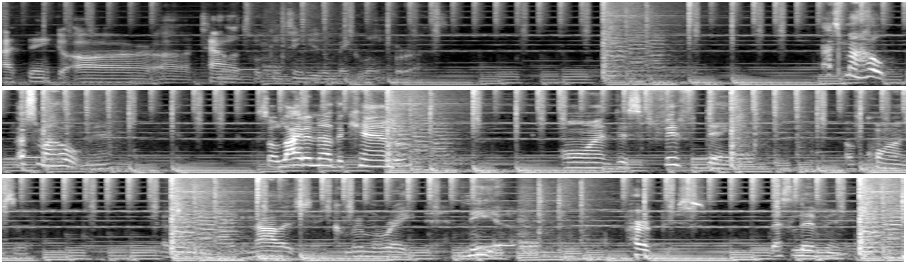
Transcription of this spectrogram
I think our uh, talents will continue to make room for us. That's my hope. That's my hope, man. So light another candle on this fifth day of Kwanzaa as we acknowledge and commemorate Nia, purpose. Let's live in it.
